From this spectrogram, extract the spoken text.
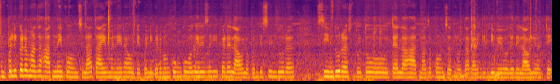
पण पलीकडं माझा हात नाही पोहोचला. ताई म्हणे राहू दे पलीकडं. मग कुंकू वगैरे सगळीकडे लावलं. पण ते सिंदूर सिंदूर असतो तो त्याला हात माझा पोहोचत नव्हता कारण की दिवे वगैरे लावले होते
